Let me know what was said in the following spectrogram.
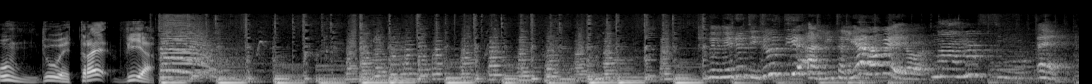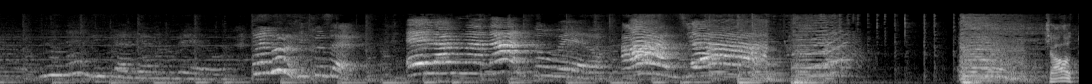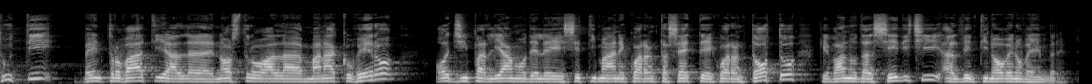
Un, due, tre, via! Benvenuti tutti all'italiano vero! Ma Massimo, Eh, non è l'italiano vero, e allora che cos'è? è l'almanacco vero! Ah già! Ciao a tutti, bentrovati al nostro Almanacco Vero. Oggi parliamo delle settimane 47 e 48 che vanno dal 16 al 29 novembre.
